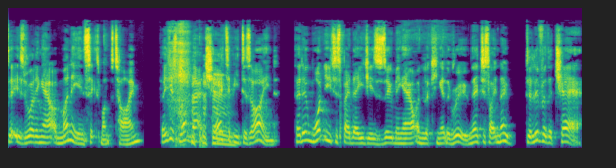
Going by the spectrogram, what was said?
that is running out of money in six months' time, they just want that chair to be designed. They don't want you to spend ages zooming out and looking at the room. They're just like, no, deliver the chair.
